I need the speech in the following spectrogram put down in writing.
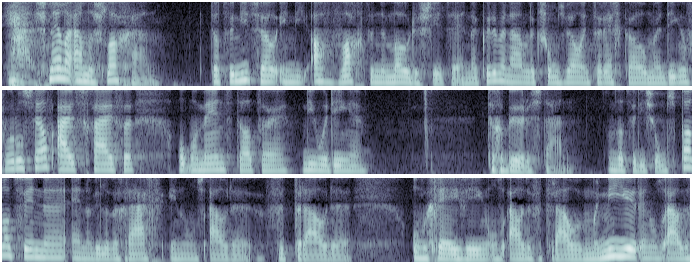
ja, sneller aan de slag gaan. Dat we niet zo in die afwachtende modus zitten. En daar kunnen we namelijk soms wel in terechtkomen. Dingen voor onszelf uitschuiven op het moment dat er nieuwe dingen te gebeuren staan. Omdat we die soms spannend vinden en dan willen we graag in ons oude vertrouwde omgeving, ons oude vertrouwde manier en ons oude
